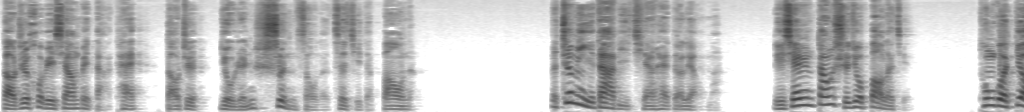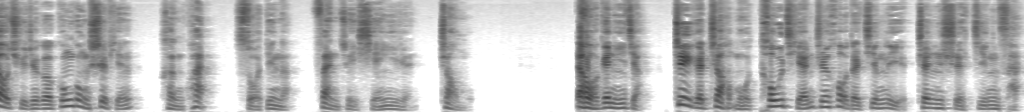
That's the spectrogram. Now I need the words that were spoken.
导致后备箱被打开，导致有人顺走了自己的包呢？那这么一大笔钱还得了吗？李先生当时就报了警，通过调取这个公共视频，很快锁定了犯罪嫌疑人赵某。但我跟你讲，这个赵某偷钱之后的经历真是精彩，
